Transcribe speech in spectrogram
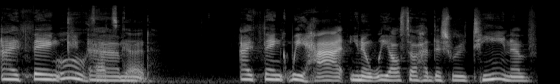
I think ooh, that's um, good. I think we had, you know, we also had this routine of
